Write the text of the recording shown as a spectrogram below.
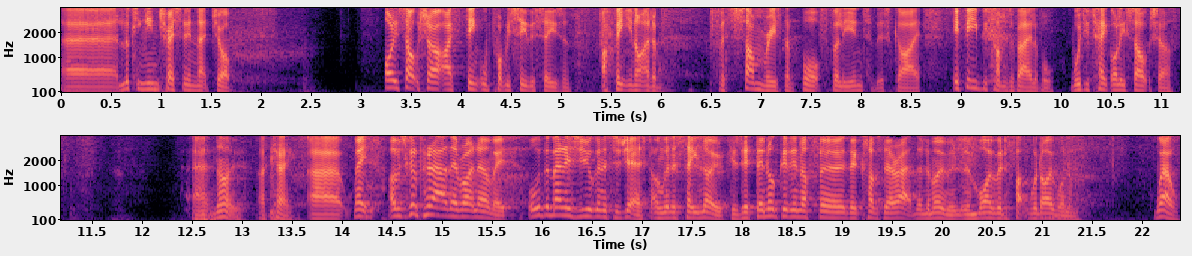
uh, looking interested in that job. Ole Solskjaer, I think, we'll probably see the season. I think United have, for some reason, have bought fully into this guy. If he becomes available, would you take Ole Solskjaer? Uh, no. Okay. Uh, Mate, I was going to put it out there right now, mate. All the managers you're going to suggest, I'm going to say no because if they're not good enough for the clubs they're at at the moment, then why would the fuck would I want them? well,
